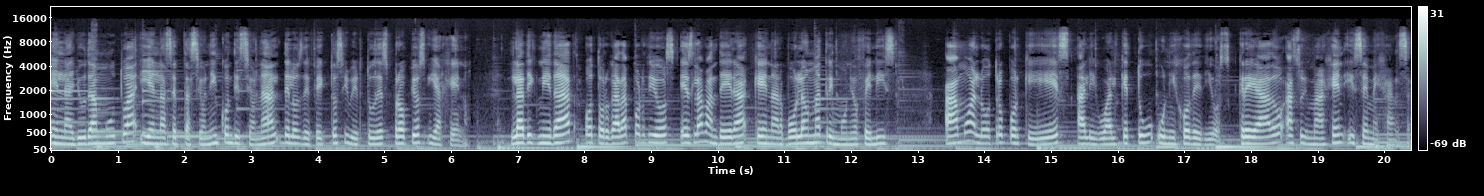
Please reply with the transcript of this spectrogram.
en la ayuda mutua y en la aceptación incondicional de los defectos y virtudes propios y ajenos. La dignidad otorgada por Dios es la bandera que enarbola un matrimonio feliz. Amo al otro porque es, al igual que tú, un hijo de Dios, creado a su imagen y semejanza.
